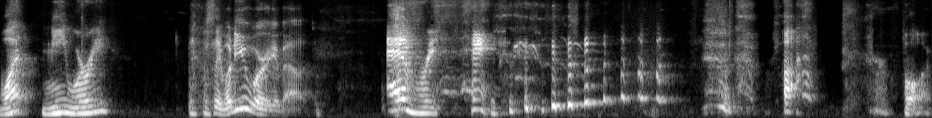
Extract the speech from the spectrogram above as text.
What? Me worry? I say, what do you worry about? Everything. Five, four,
